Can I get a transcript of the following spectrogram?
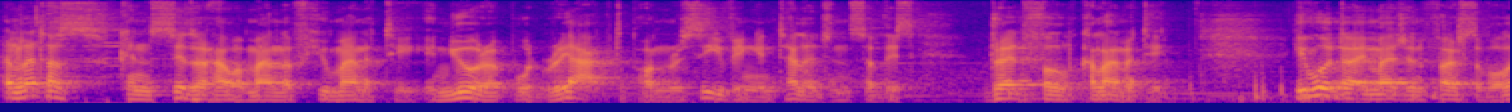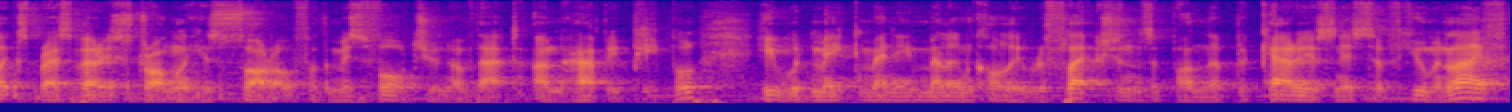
And let us consider how a man of humanity in Europe would react upon receiving intelligence of this dreadful calamity. He would, I imagine, first of all, express very strongly his sorrow for the misfortune of that unhappy people. He would make many melancholy reflections upon the precariousness of human life.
